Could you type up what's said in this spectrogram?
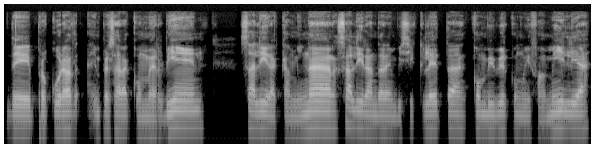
de procurar empezar a comer bien, salir a caminar, salir a andar en bicicleta, convivir con mi familia,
